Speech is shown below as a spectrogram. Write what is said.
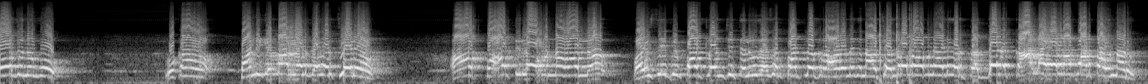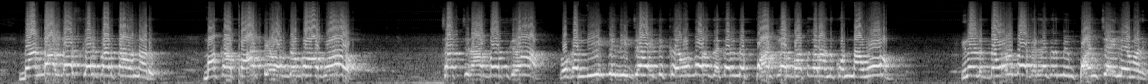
రోజు నువ్వు ఒక పనికి మాట్లాడి దగ్గర చేరావు. ఆ పార్టీలో ఉన్న వాళ్ళు వైసీపీ పార్టీలో నుంచి తెలుగుదేశం పార్టీలోకి రావడానికి నా చంద్రబాబు నాయుడు గారు పెద్ద కాళ్ళ ఎలా పడతా ఉన్నారు. దండాలు దస్కరి పెడతా ఉన్నారు. మాకు ఆ పార్టీ వద్దు బాబు. చచ్చిన బతికినా ఒక నీతి నిజాయితీ క్రమబద్ధ కలిగిన పార్టీలో బతకాలనుకుంటున్నాము ఇలాంటి దౌర్భాగ్య దగ్గర మేము పనిచేయలేమని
